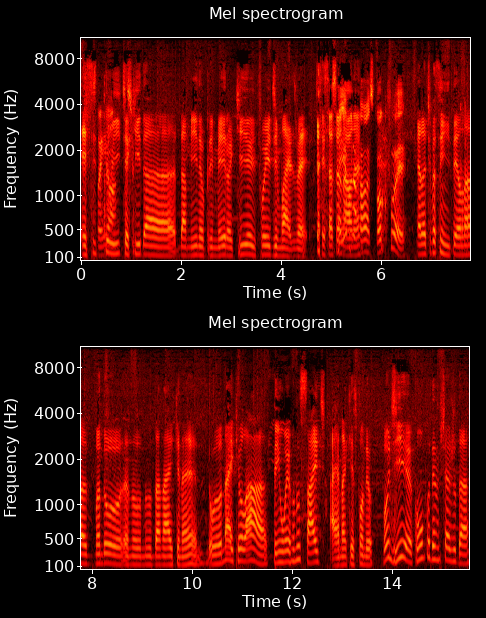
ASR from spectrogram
Esse Foi tweet aqui da, da mina, o primeiro aqui, foi demais, velho. Sensacional, né? qual que foi? Ela, tipo assim, ela mandou no, no da Nike, né? Ô Nike, olá, tem um erro no site. Aí a Nike respondeu: Bom dia, como podemos te ajudar?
